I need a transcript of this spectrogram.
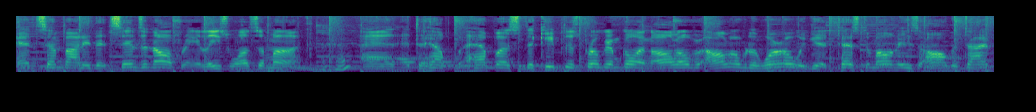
and somebody that sends an offering at least once a month, mm-hmm. and to help help us to keep this program going all over all over the world. We get testimonies all the time.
